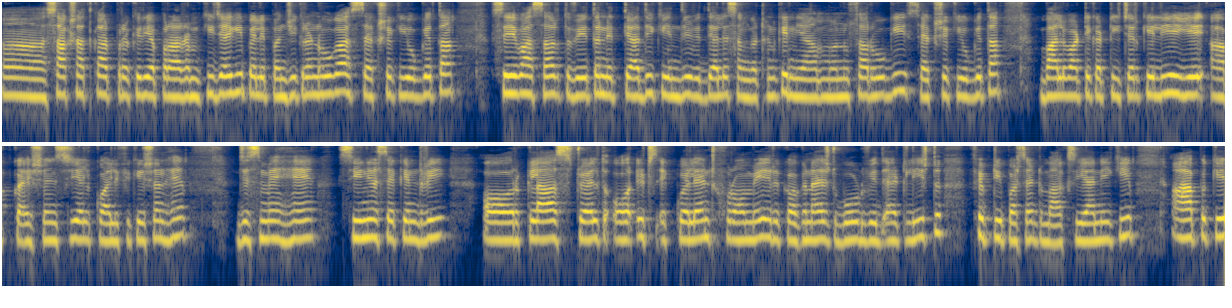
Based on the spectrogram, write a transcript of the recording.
साक्षात्कार प्रक्रिया प्रारंभ की जाएगी। पहले पंजीकरण होगा, शैक्षिक योग्यता, सेवा शर्त, वेतन इत्यादि केंद्रीय विद्यालय संगठन के नियमानुसार होगी। शैक्षिक योग्यता बाल वाटिका टीचर के लिए ये आपका एसेंशियल क्वालिफिकेशन है, जिसमें है सीनियर सेकेंडरी और क्लास ट्वेल्थ और it's equivalent from a recognised board with at least fifty percent marks यानी कि आपके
